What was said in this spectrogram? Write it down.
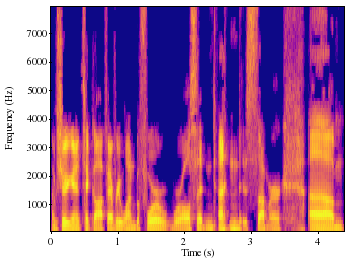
I'm sure you're gonna tick off everyone before we're all said and done this summer. Um,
